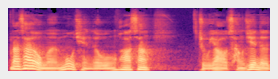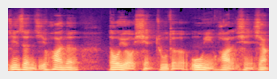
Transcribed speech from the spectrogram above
那在我们目前的文化上，主要常见的精神疾患呢，都有显著的污名化的现象。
